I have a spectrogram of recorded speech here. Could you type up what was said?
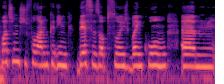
Podes-nos falar um bocadinho dessas opções, bem como um,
